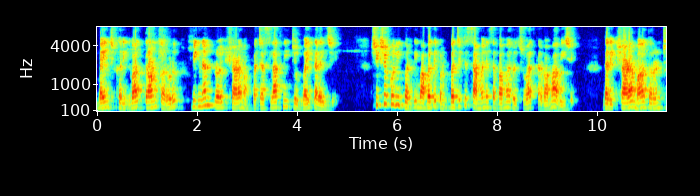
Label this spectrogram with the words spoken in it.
બેન્ચ ખરીદવા ત્રણ કરોડ, વિજ્ઞાન પ્રયોગશાળામાં પચાસ લાખની જોગવાઈ કરાઈ છે. શિક્ષકોની ભરતી બાબતે પણ બજેટ સામાન્ય સભામાં રજૂઆત કરવામાં આવી છે. દરેક શાળામાં ધોરણ છ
